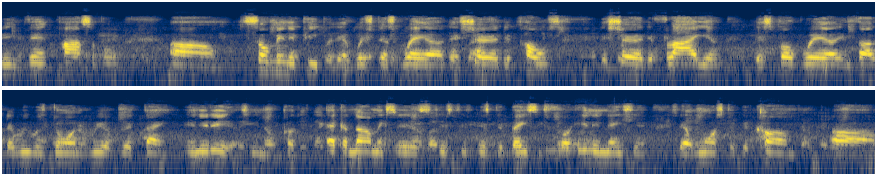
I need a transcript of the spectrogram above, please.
event possible. Um, so many people that wished us well, that shared the post, that shared the flyer, that spoke well and thought that we was doing a real good thing. And it is, you know, because economics is, is, is, the basis for any nation that wants to become uh,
